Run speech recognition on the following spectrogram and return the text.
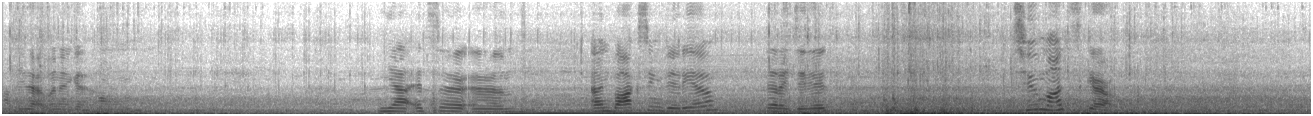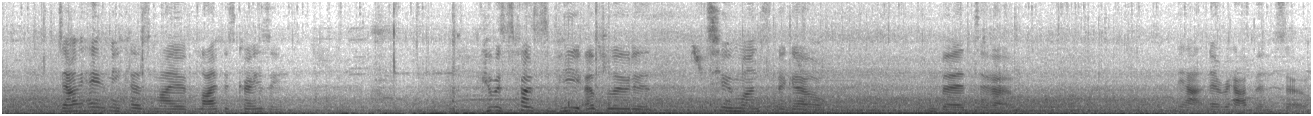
I'll do that when I get home. Yeah, it's a um, unboxing video that I did two months ago. Don't hate me because my life is crazy. It was supposed to be uploaded two months ago, but um, yeah, it never happened. So,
